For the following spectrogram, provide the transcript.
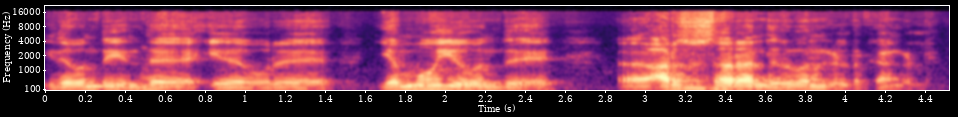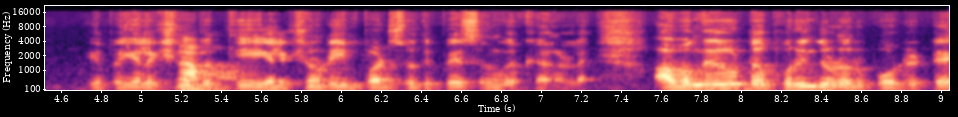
இதை வந்து இந்த இதை ஒரு எம்ஓயு வந்து அரசு சாரா நிறுவனங்கள் இருக்காங்கல்ல. இப்போ எலெக்ஷனை. பத்தி எலெக்ஷனோட இம்பார்ட்டன்ஸ் பத்தி பேசுறவங்க இருக்காங்கல்ல. அவங்க கிட்ட புரிந்துணர்வு போட்டுட்டு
